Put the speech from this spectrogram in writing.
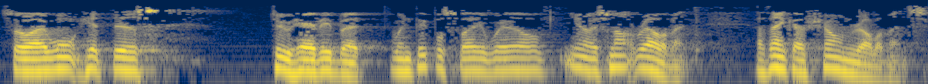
So I won't hit this too heavy, but when people say, well, you know, it's not relevant, I think I've shown relevance.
